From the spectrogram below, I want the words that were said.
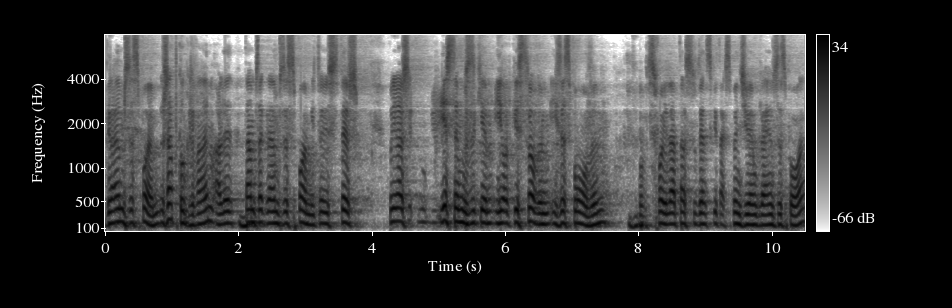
grałem z zespołem. Rzadko grywałem, ale tam zagrałem z zespołem i to jest też, ponieważ jestem muzykiem i orkiestrowym, i zespołowym, bo swoje lata studenckie tak spędziłem grając w zespołach,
